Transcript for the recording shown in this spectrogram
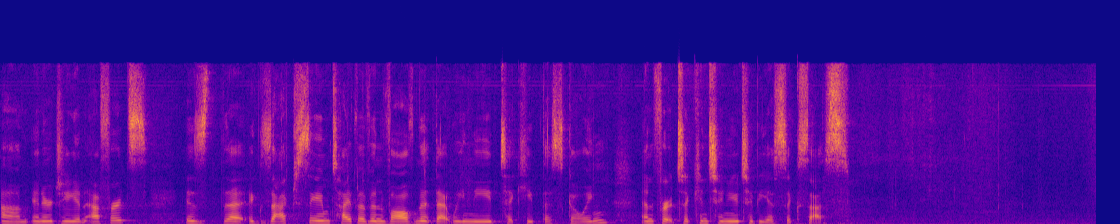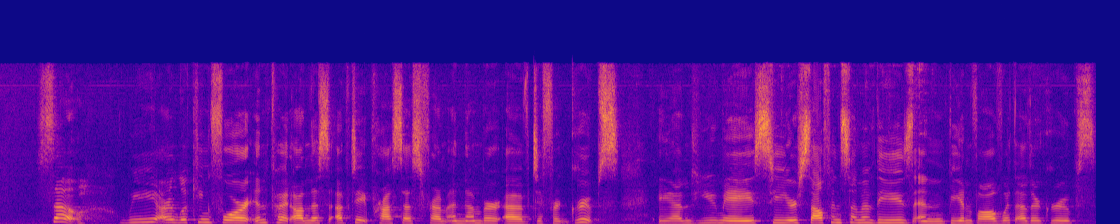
um, energy, and efforts is the exact same type of involvement that we need to keep this going and for it to continue to be a success. So we are looking for input on this update process from a number of different groups. And you may see yourself in some of these and be involved with other groups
